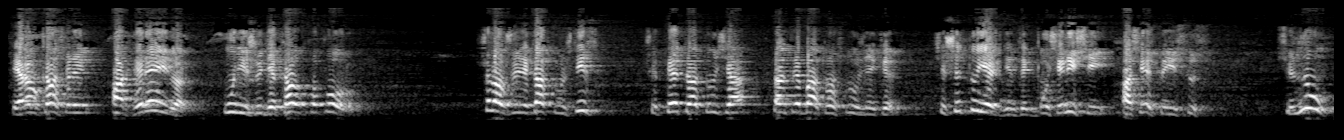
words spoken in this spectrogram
erau casele arhereilor, unii judecau poporul. Și l-au judecat, cum știți, și Petru atunci l-a întrebat o slujnică, și și tu ești dintre ucenicii acestui Iisus. Și nu.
